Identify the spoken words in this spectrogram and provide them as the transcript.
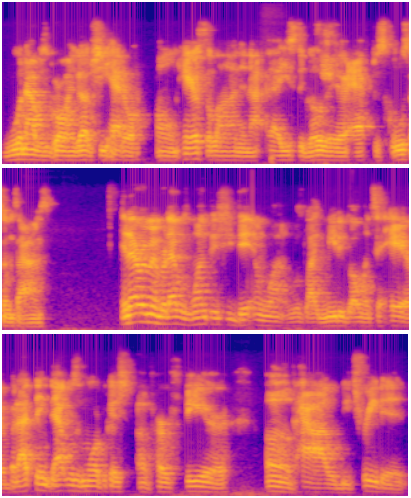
when I was growing up, she had her own hair salon, and I, I used to go there after school sometimes. And I remember that was one thing she didn't want was like me to go into hair, but I think that was more because of her fear of how I would be treated,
